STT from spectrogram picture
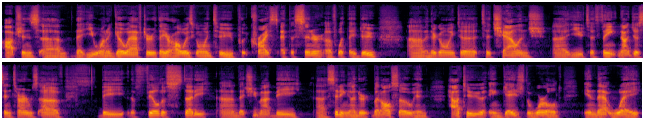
options um, that you want to go after. They are always going to put Christ at the center of what they do. Um, and they're going to, to challenge uh, you to think, not just in terms of the, the field of study um, that you might be uh, sitting under, but also in how to engage the world in that way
